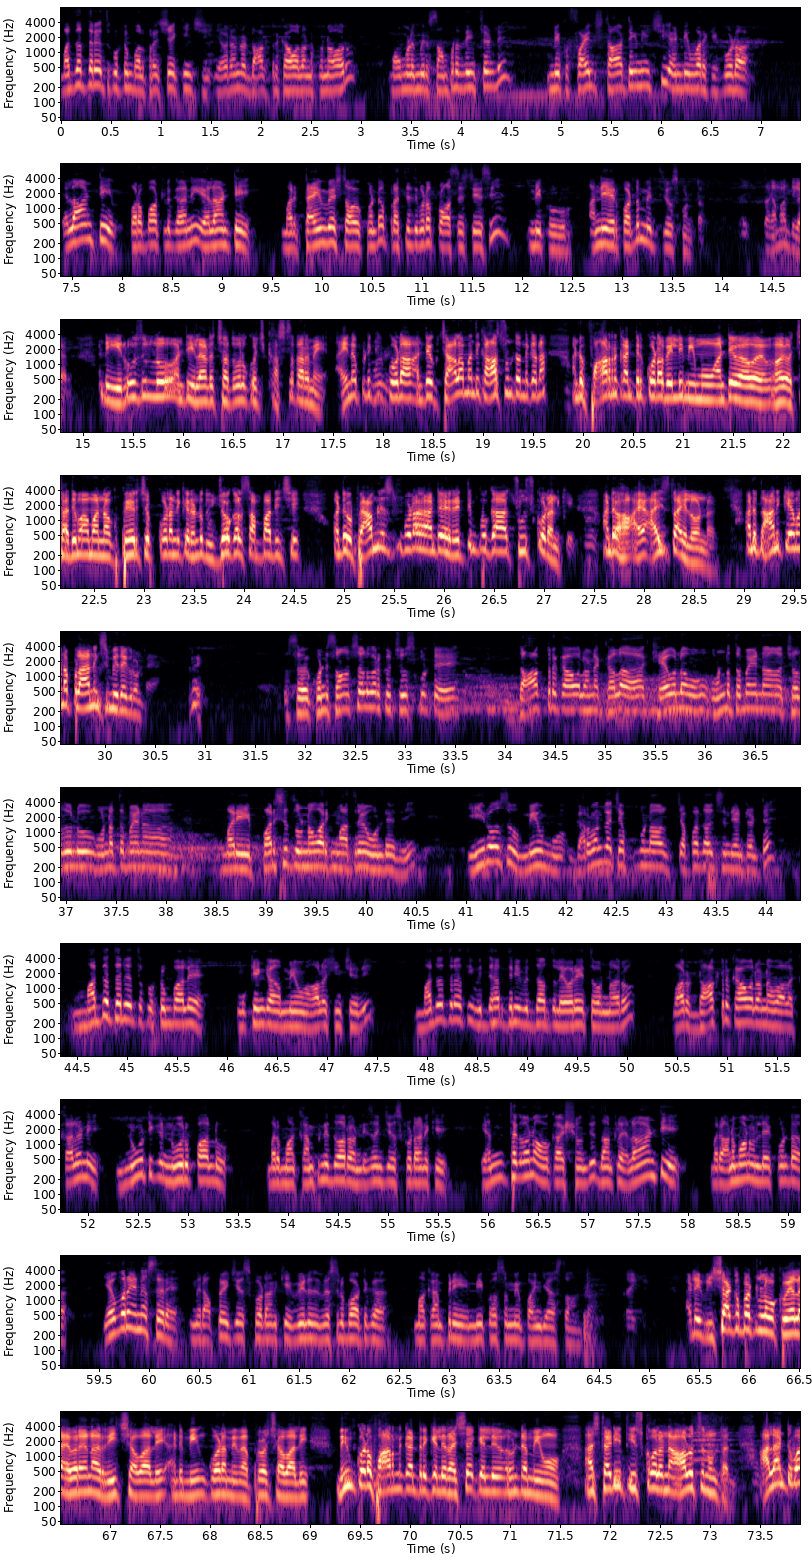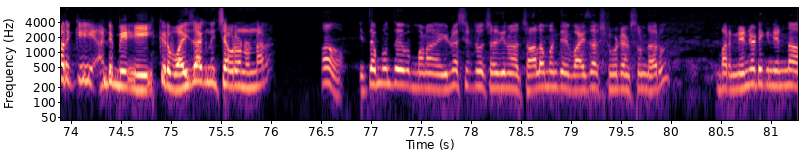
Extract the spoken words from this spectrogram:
మధ్యతరగతి కుటుంబాలు ప్రత్యేకించి ఎవరైనా డాక్టర్ కావాలనుకున్నవారు మమ్మల్ని మీరు సంప్రదించండి. మీకు ఫైల్ స్టార్టింగ్ నుంచి ఎండింగ్ వరకు కూడా ఎలాంటి పొరపాట్లు కానీ ఎలాంటి మరి టైం వేస్ట్ అవ్వకుండా ప్రతిదీ కూడా ప్రాసెస్ చేసి మీకు అన్ని ఏర్పాట్లు మీరు చూసుకుంటాం హేమంత్ గారు. అంటే ఈ రోజుల్లో అంటే ఇలాంటి చదువులు కొంచెం కష్టతరమే. అయినప్పటికీ కూడా అంటే చాలా మందికి ఆశ ఉంటుంది కదా. అంటే ఫారెన్ కంట్రీ కూడా వెళ్ళి మేము అంటే ఆ, చదివామన్న ఒక పేరు చెప్పుకోవడానికి రెండు ఉద్యోగాలు సంపాదించి అంటే ఫ్యామిలీస్ని కూడా అంటే రెట్టింపుగా చూసుకోవడానికి అంటే హై- స్థాయిలో ఉన్నారు. అంటే దానికి ఏమైనా ప్లానింగ్స్ మీ దగ్గర ఉంటాయి? కొన్ని సంవత్సరాల వరకు చూసుకుంటే డాక్టర్ కావాలన్న కళ కేవలం ఉన్నతమైన చదువులు ఉన్నతమైన మరి పరిస్థితులు ఉన్నవారికి మాత్రమే ఉండేది. ఈరోజు మేము గర్వంగా చెప్పుకున్న చెప్పదలసింది ఏంటంటే మధ్యతరగతి కుటుంబాలే ముఖ్యంగా మేము ఆలోచించేది. మధ్యతరగతి విద్యార్థిని విద్యార్థులు ఎవరైతే ఉన్నారో వారు డాక్టర్ కావాలన్న వాళ్ళ కళని నూటికి నూరు పాళ్ళు మరి మా కంపెనీ ద్వారా నిజం చేసుకోవడానికి ఎంతగానో అవకాశం ఉంది. దాంట్లో ఎలాంటి మరి అనుమానం లేకుండా ఎవరైనా సరే మీరు అప్లై చేసుకోవడానికి వీలు వెసులుబాటుగా మా కంపెనీ మీకోసం మేము పనిచేస్తూ ఉంటాం. అంటే విశాఖపట్నంలో ఒకవేళ ఎవరైనా రీచ్ అవ్వాలి అంటే మేము కూడా మేము అప్రోచ్ అవ్వాలి మేము కూడా ఫారెన్ కంట్రీకి వెళ్ళి రష్యాకి వెళ్ళి ఉంటే మేము ఆ స్టడీ తీసుకోవాలనే ఆలోచన ఉంటుంది. అలాంటి వారికి అంటే మీ ఇక్కడ వైజాగ్ నుంచి ఎవరైనా ఉన్నారా? ఇంతకుముందు మన యూనివర్సిటీలో చదివిన చాలామంది వైజాగ్ స్టూడెంట్స్ ఉన్నారు. మరి నిన్నటికి నిన్న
